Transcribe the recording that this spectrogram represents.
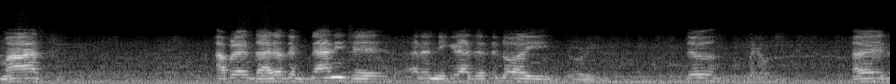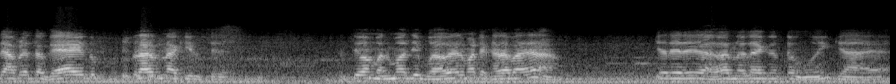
માસ આપણે ધાર્યો તો જ્ઞાની છે અને નીકળ્યા છે તે ડોળી તો એટલે આપણે તો ગયા એ તો પ્રારંભ નાખેલ છે. તેવા મનમાં જે ભાવ એના માટે ખરાબ આવ્યા ત્યારે અરે અરે આવા નલાયક તો હું અહીં ક્યાં આયા?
